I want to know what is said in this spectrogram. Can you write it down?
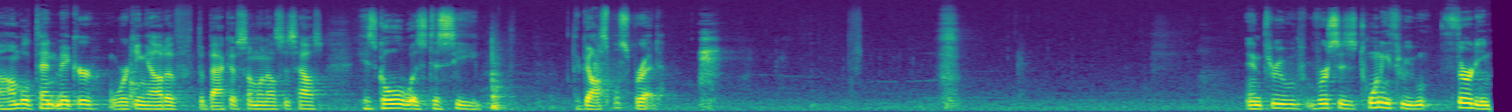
a humble tent maker working out of the back of someone else's house, his goal was to see the gospel spread. And through verses 20 through 30,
